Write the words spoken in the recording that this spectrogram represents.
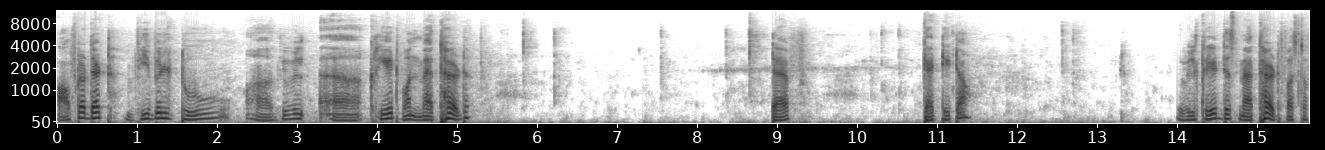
after that we will do uh, we will uh, create one method. Def get data. We will create this method first of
